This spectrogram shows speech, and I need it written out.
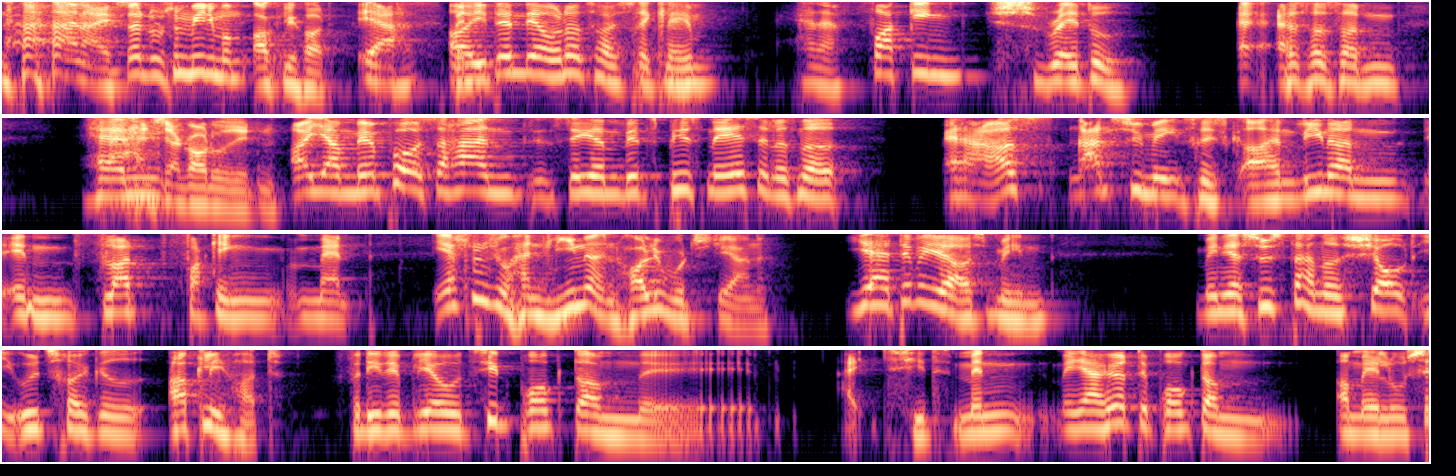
nej, nej, så er du som minimum ugly hot. Ja, og Men, i den der undertøjsreklame, han er fucking shredded. Altså sådan, han, Ja, han ser godt ud i den. og jeg er med på, så har han sikkert en lidt spids næse eller sådan noget. Men han er også ret symmetrisk, og han ligner en, en flot fucking mand. Jeg synes jo, han ligner en Hollywood-stjerne. Ja, det vil jeg også mene. Men jeg synes, der er noget sjovt i udtrykket ugly hot. Fordi det bliver jo tit brugt om... Øh, ej, tit. Men, men jeg har hørt det brugt om, om LOC.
